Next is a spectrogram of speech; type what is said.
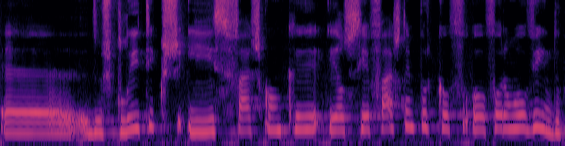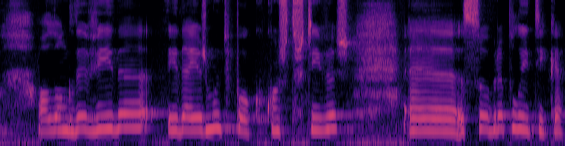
uh, dos políticos, e isso faz com que eles se afastem porque ou foram ouvindo ao longo da vida ideias muito pouco construtivas uh, sobre a política.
